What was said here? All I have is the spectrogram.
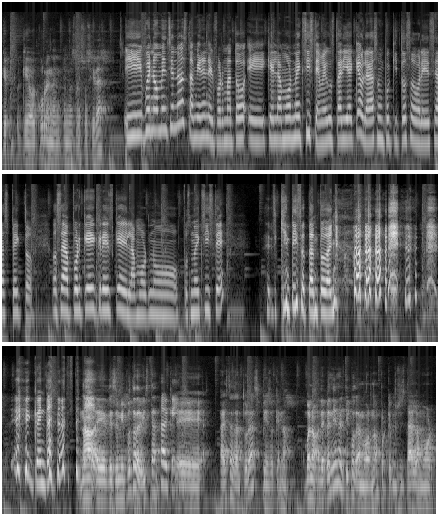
que, ocurren en, nuestra sociedad. Y bueno, mencionabas también en el formato eh, que el amor no existe. Me gustaría que hablaras un poquito sobre ese aspecto. O sea, ¿por qué crees que el amor no, pues no existe? ¿Quién te hizo tanto daño? Cuéntanos. No, eh, desde mi punto de vista, eh, a estas alturas pienso que no. Bueno, dependiendo del tipo de amor, ¿no? Porque pues está el amor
